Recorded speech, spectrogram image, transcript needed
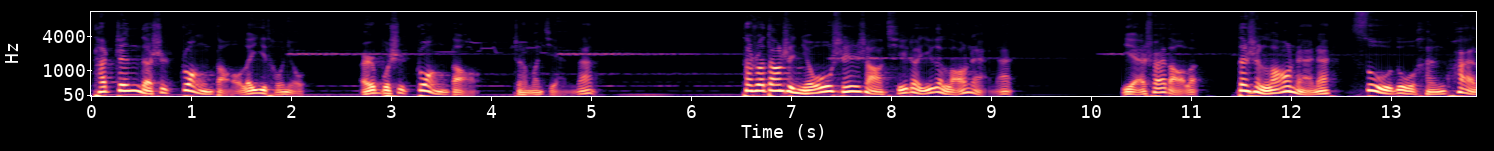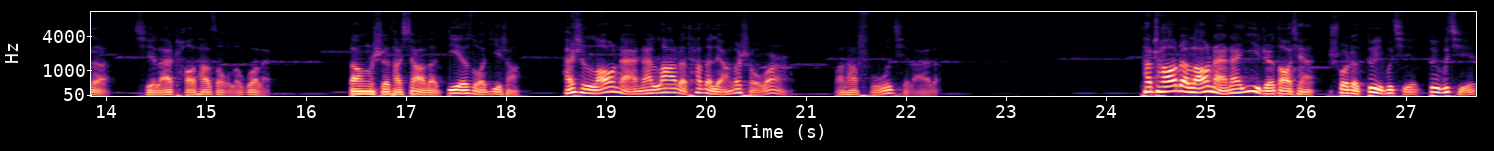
他真的是撞倒了一头牛，而不是撞到这么简单。他说，当时牛身上骑着一个老奶奶，也摔倒了，但是老奶奶速度很快的起来朝他走了过来。当时他吓得跌坐地上，还是老奶奶拉着他的两个手腕，把他扶起来的。他朝着老奶奶一直道歉，说着对不起，对不起。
